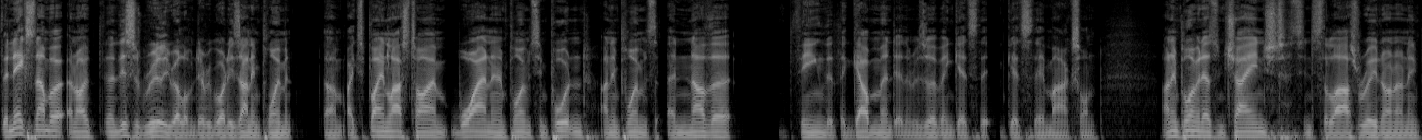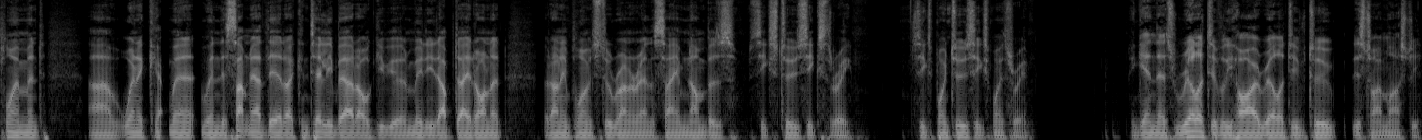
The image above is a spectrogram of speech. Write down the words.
the next number, and, I, and, this is really relevant to everybody, is unemployment. Um, I explained last time why unemployment's important. Unemployment's another thing that the government and the Reserve Bank gets the, gets their marks on. Unemployment hasn't changed since the last read on unemployment. Uh, when, it, when, when there's something out there that I can tell you about, I'll give you an immediate update on it. But unemployment's still running around the same numbers 6.2, 6.3, 6.2, 6.3. Again, that's relatively high relative to this time last year.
